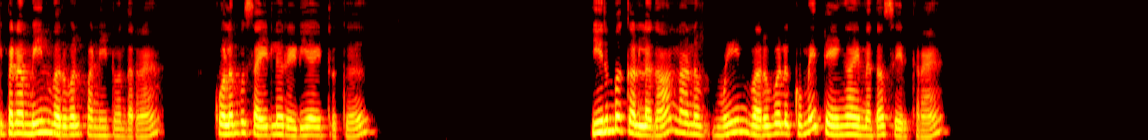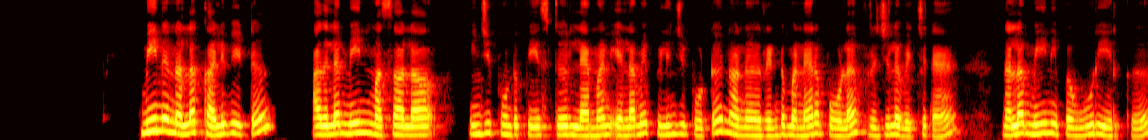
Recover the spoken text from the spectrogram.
இப்போ நான் மீன் வறுவல் பண்ணிட்டு வந்துடுறேன். குழம்பு சைடில் ரெடி ஆகிட்டுருக்கு இரும்பு கல்லில் தான் நான் மீன் வறுவலுக்குமே தேங்காய் எண்ணெய் தான் சேர்க்குறேன். மீனை நல்லா கழுவிட்டு அதில் மீன் மசாலா இஞ்சி பூண்டு பேஸ்ட்டு லெமன் எல்லாமே பிழிஞ்சு போட்டு நான் ரெண்டு மணி நேரம் போல் ஃப்ரிட்ஜில் வச்சுட்டேன். நல்லா மீன் இப்போ ஊறி இருக்குது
